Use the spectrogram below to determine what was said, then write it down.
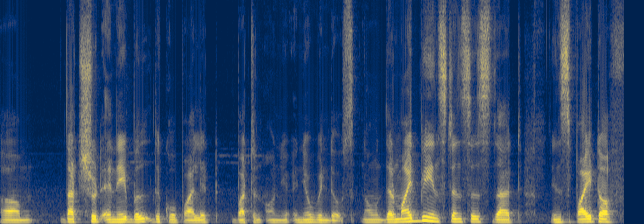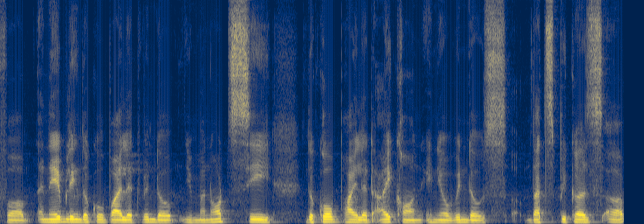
um, that should enable the Copilot button on your in your windows. Now there might be instances that in spite of uh, enabling the copilot window you may not see the copilot icon in your windows. That's because uh,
